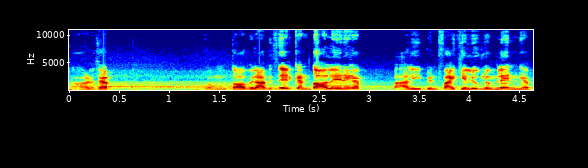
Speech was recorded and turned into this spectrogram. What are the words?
เอาละครับ ต่อเวลาพิเศษกันต่อเลยนะครับปารีเป็นฝ่ายเขียนลูกเริ่มเล่นครับ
